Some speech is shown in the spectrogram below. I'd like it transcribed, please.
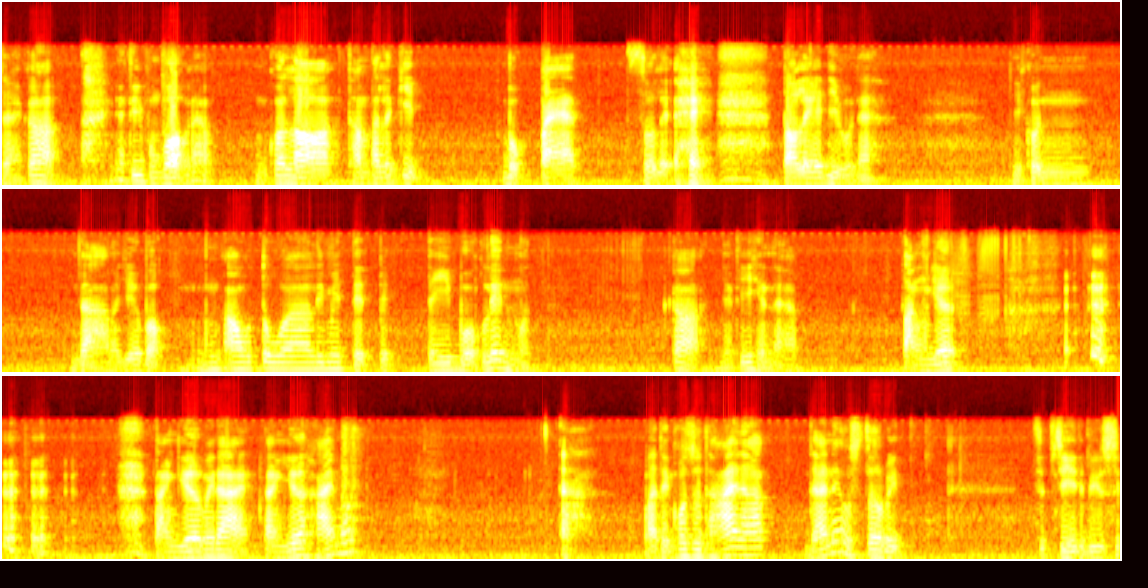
แต่ก็อย่างที่ผมบอกนะผมก็รอทำภารกิจบวกแปดโซเลตอเลสอยู่นะ มีคนด่ามาเยอะบอก มึงเอาตัวลิมิเต็ดไป ตีบวกเล่นหมด ก็อย่างที่เห็นนะครับ ตังเยอะ ตังเยอะไม่ได้ ตังเยอะหายหมดมาถึงคนสุดท้ายนะครับ Daniel Sturridge 14 WC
